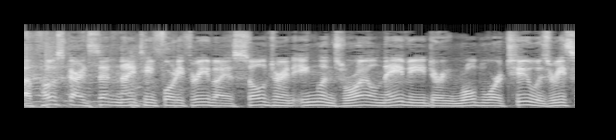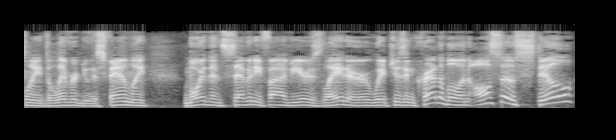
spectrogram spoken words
A postcard sent in 1943 by a soldier in England's Royal Navy during World War II was recently delivered to his family more than 75 years later, which is incredible and also still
